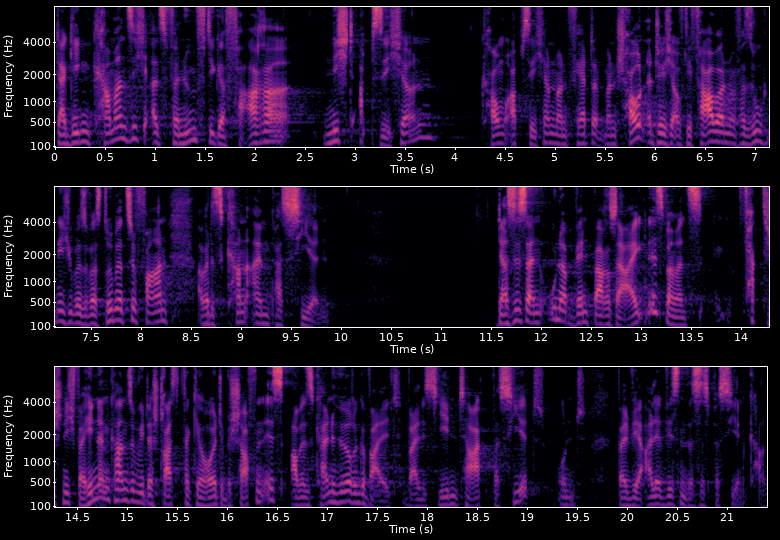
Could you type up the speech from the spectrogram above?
Dagegen kann man sich als vernünftiger Fahrer nicht absichern, kaum absichern. Man, fährt, man schaut natürlich auf die Fahrbahn, man versucht nicht über sowas drüber zu fahren, aber das kann einem passieren. Das ist ein unabwendbares Ereignis, weil man es faktisch nicht verhindern kann, so wie der Straßenverkehr heute beschaffen ist, aber es ist keine höhere Gewalt, weil es jeden Tag passiert und weil wir alle wissen, dass es passieren kann.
